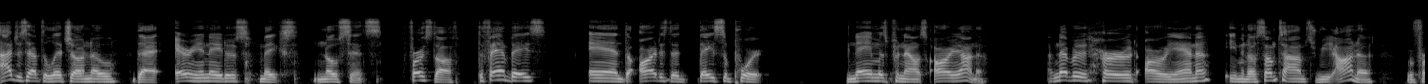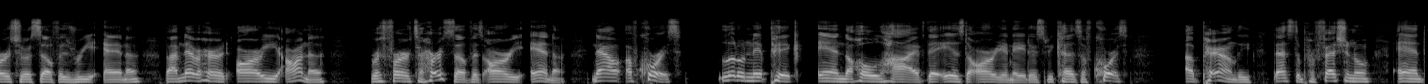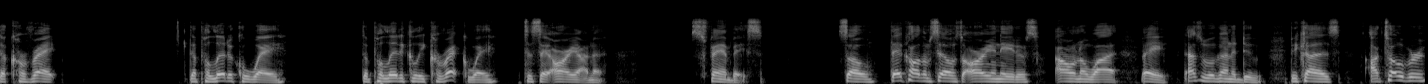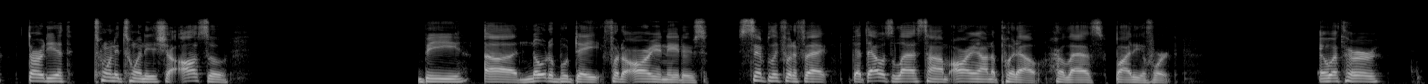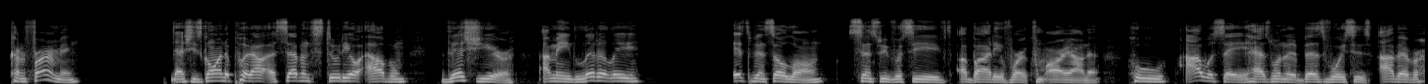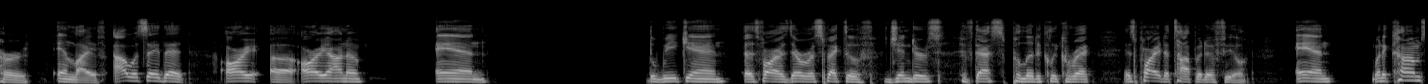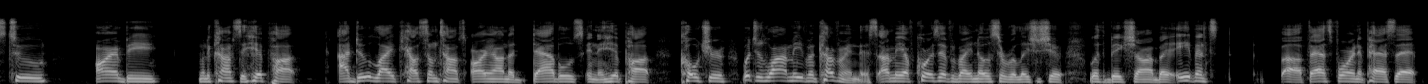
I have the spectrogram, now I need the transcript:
I just have to let y'all know that Arianators makes no sense. First off, the fan base and the artist that they support, name is pronounced Ariana. I've never heard Ariana, even though sometimes Rihanna refers to herself as Rihanna, but I've never heard Ariana refer to herself as Ariana. Now, of course, little nitpick in the whole hive that is the Arianators, because of course, apparently that's the professional and the correct, the political way, the politically correct way to say Ariana's fan base. So they call themselves the Arianators. I don't know why, but hey, that's what we're gonna do because October 30th, 2020 shall also be a notable date for the Arianators, simply for the fact that that was the last time Ariana put out her last body of work. And with her confirming that she's going to put out a seventh studio album this year, I mean, literally, it's been so long since we've received a body of work from Ariana, who I would say has one of the best voices I've ever heard in life. I would say that Ari, uh, Ariana and The Weeknd, as far as their respective genders, if that's politically correct, is probably the top of their field. And when it comes to R&B, when it comes to hip hop, I do like how sometimes Ariana dabbles in the hip hop culture, which is why I'm even covering this. I mean, of course, everybody knows her relationship with Big Sean, but even uh, fast forwarding past that,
